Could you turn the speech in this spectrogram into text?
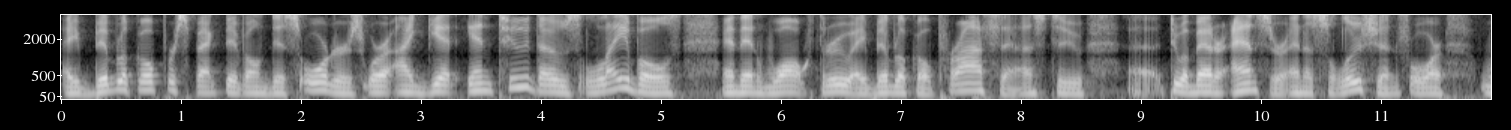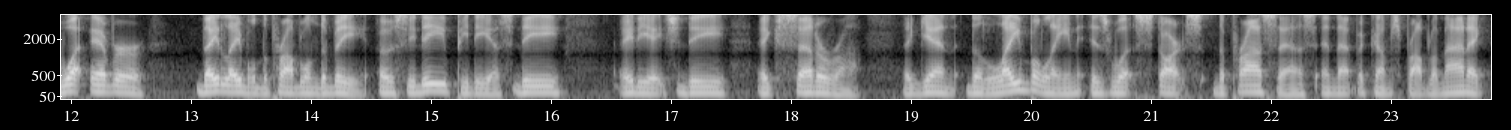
A Biblical Perspective on Disorders, where I get into those labels and then walk through a biblical process to, uh, to a better answer and a solution for whatever they labeled the problem to be OCD, PTSD, ADHD, etc. Again, the labeling is what starts the process, and that becomes problematic.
